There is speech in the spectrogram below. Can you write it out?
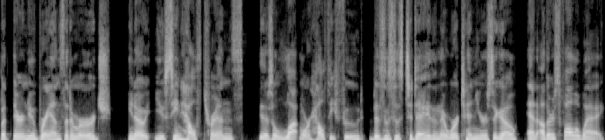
but there are new brands that emerge. You know, you've seen health trends. There's a lot more healthy food businesses today than there were 10 years ago, and others fall away.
